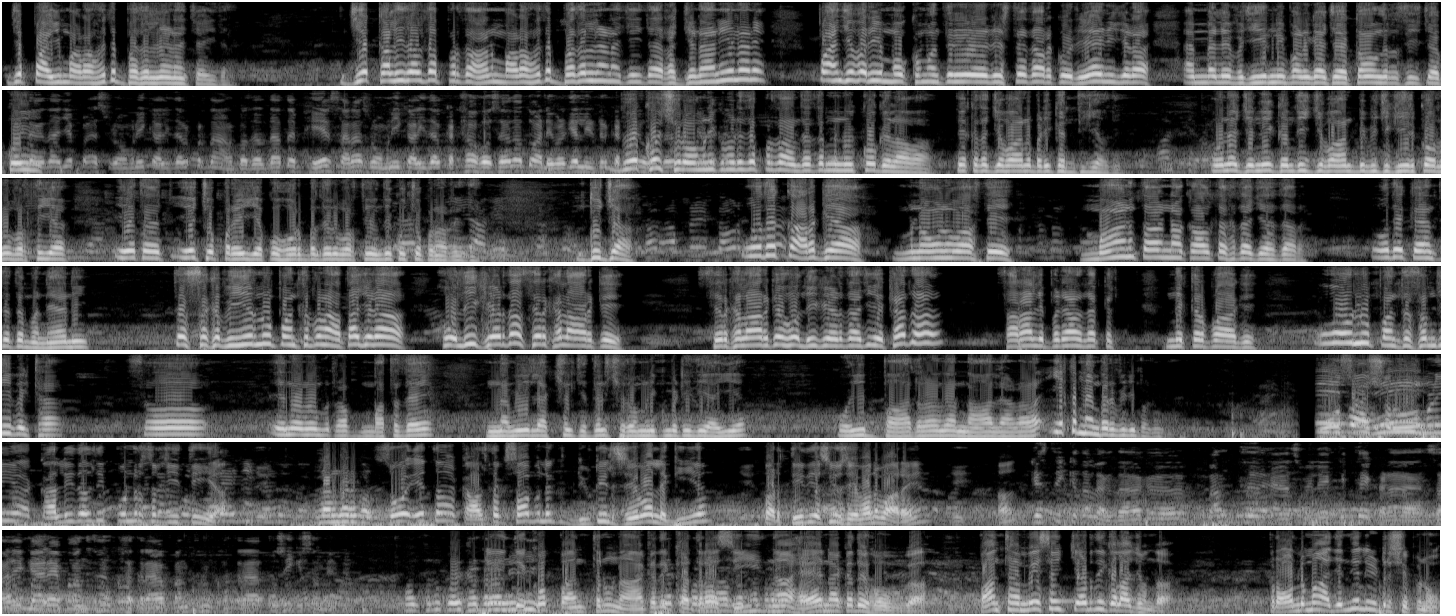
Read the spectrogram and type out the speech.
ਜੇ ਭਾਈ ਮਾੜਾ ਹੋਏ ਤਾਂ ਬਦਲ ਲੈਣਾ ਚਾਹੀਦਾ। ਜੇ ਅਕਾਲੀ ਦਲ ਦਾ ਪ੍ਰਧਾਨ ਮਾੜਾ ਹੋਏ ਤਾਂ ਬਦਲ ਲੈਣਾ ਚਾਹੀਦਾ। ਰੱਜਣਾ ਨਹੀਂ ਇਹਨਾਂ ਨੇ। ਪੰਜ ਵਾਰੀ ਮੁੱਖ ਮੰਤਰੀ ਰਿਸ਼ਤੇਦਾਰ ਕੋਈ ਰਿਹਾ ਨਹੀਂ ਜਿਹੜਾ ਐਮਐਲਏ ਵਜ਼ੀਰ ਨਹੀਂ ਬਣ ਗਿਆ ਚਾਹੇ ਕਾਂਗਰਸੀ ਚਾਹੇ ਕੋਈ ਲੱਗਦਾ ਜੇ ਸ਼੍ਰੋਮਣੀ ਅਕਾਲੀ ਦਲ ਪ੍ਰਧਾਨ ਬਦਲਦਾ ਤਾਂ ਫੇਰ ਸਾਰਾ ਸ਼੍ਰੋਮਣੀ ਅਕਾਲੀ ਦਲ ਇਕੱਠਾ ਹੋ ਸਕਦਾ ਤੁਹਾਡੇ ਵਰਗੇ ਲੀਡਰ ਇਕੱਠੇ ਵੇਖੋ ਸ਼੍ਰੋਮਣੀ ਕਮੇਟੀ ਦੇ ਪ੍ਰਧਾਨ ਦਾ ਤਾਂ ਮੈਨੂੰ ਇੱਕੋ ਗਿਲਾ ਵਾ ਇੱਕ ਤਾਂ ਜ਼ਬਾਨ ਬੜੀ ਗੰਦੀ ਆ ਉਹਦੀ। ਉਹਨੇ ਜਿੰਨੀ ਗੰਦੀ ਜ਼ਬਾਨ ਬੀਬੀ ਜਗੀਰ ਕੌਰ ਨੂੰ ਵਰਤੀ ਆ, ਇਹ ਤਾਂ ਇਹ ਚੁੱਪ ਰਹੀ ਆ, ਕੋਈ ਹੋਰ ਬੰਦੇ ਨੂੰ ਵਰਤੀ ਹੁੰਦੀ, ਕੋਈ ਚੁੱਪ ਨਾ ਰਹਿੰਦਾ। ਦੂਜਾ, ਉਹਦੇ ਘਰ ਗਿਆ ਮਨਾਉਣ ਵਾਸਤੇ ਮਾਨਤਾ ਨਾ ਕਾਲ ਤਖਤ ਦਾ ਜਥੇਦਾਰ, ਉਹਦੇ ਕਹਿਣ ਤੇ ਤਾਂ ਮੰਨਿਆ ਨਹੀਂ। ਤੇ ਸੁਖਬੀਰ ਨੂੰ ਪੰਥ ਬਣਾਤਾ ਜਿਹੜਾ ਹੋਲੀ ਖੇਡਦਾ, ਸਿਰ ਖਿਲਾਰ ਕੇ। ਸਿਰ ਖਿਲਾਰ ਕੇ ਹੋਲੀ ਖੇਡਦਾ ਜੀ, ਵੇਖਿਆ ਤਾਂ ਸਾਰਾ ਲਿਬੜਿਆ ਹੁੰਦਾ ਨਿੱਕਰ ਪਾ ਕੇ। ਉਹਨੂੰ ਪੰਥ ਸਮਝੀ ਬੈਠਾ। ਸੋ, ਇਹਨਾਂ ਨੂੰ ਮਤ ਦੇ, ਨਵੀਂ ਇਲੈਕਸ਼ਨ ਜਿੱਦਣ ਸ਼੍ਰੋਮਣੀ ਕਮੇਟੀ ਦੀ ਆਈ ਹੈ ਕੋਈ ਬਾਦਲਾਂ ਦਾ ਨਾਂ ਲੈਣ ਵਾਲਾ ਇੱਕ ਮੈਂਬਰ ਵੀ ਨਹੀਂ ਬਣੂਗਾ। ਉਸ ਸ਼੍ਰੋਮਣੀ ਅਕਾਲੀ ਦਲ ਦੀ ਪੁਨਰ ਸਰਜੀਤੀ ਆ। ਲੰਗਰ ਸੋ ਇਹ ਤਾਂ ਅਕਾਲ ਤਖਤ ਸਾਹਿਬ ਨੇ ਡਿਊਟੀ ਸੇਵਾ ਲੱਗੀ ਆ। ਭਰਤੀ ਦੀ ਅਸੀਂ ਸੇਵਾ ਨਿਭਾ ਰਹੇ ਹਾਂ ਹਾਂ। ਕਿਸ ਤਰੀਕੇ ਦਾ ਲੱਗਦਾ ਹੈ ਕਿ ਪੰਥ ਇਸ ਵੇਲੇ ਕਿੱਥੇ ਖੜਾ ਹੈ? ਸਾਰੇ ਕਹਿ ਰਹੇ ਪੰਥ ਨੂੰ ਖਤਰਾ ਹੈ, ਪੰਥ ਨੂੰ ਖਤਰਾ। ਤੁਸੀਂ ਕੀ ਸਮਝਦੇ ਹੋ? ਪੰਥ ਨੂੰ ਕੋਈ ਖਤਰਾ ਨਹੀਂ ਨਹੀਂ ਦੇਖੋ ਪੰਥ ਨੂੰ ਨਾ ਕਦੇ ਖਤਰਾ ਸੀ ਨਾ ਹੈ ਨਾ ਕਦੇ ਹੋਊਗਾ। ਪੰਥ ਹਮੇਸ਼ਾ ਹੀ ਚੜ੍ਹਦੀ ਕਲਾ 'ਚ ਹੁੰਦਾ। ਪ੍ਰੋਬਲਮ ਆ ਜਾਂਦੀ ਲੀਡਰਸ਼ਿਪ ਨੂੰ।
